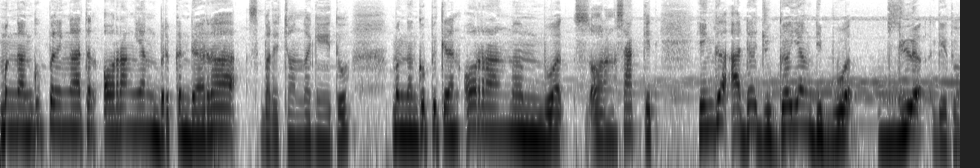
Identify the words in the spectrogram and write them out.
Mengganggu penglihatan orang yang berkendara, seperti contohnya itu, mengganggu pikiran orang, membuat seseorang sakit, hingga ada juga yang dibuat gila gitu.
